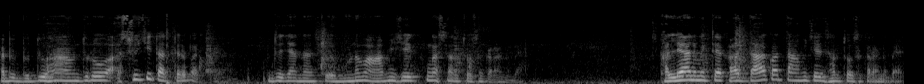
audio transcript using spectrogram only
අපි බුදුහාමුදුරෝ අසුචි තත්ත්වයටපත් කරනවා. බුදුජානන්සේ මොනම ආමිෂයකින් සන්තෝෂ කරන්න බෑ. කල්යාණ මිත්‍යා කවදාකවත් ආමිෂයෙන් සන්තෝෂ කරන්න බෑ.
